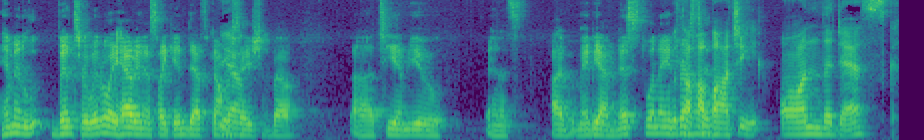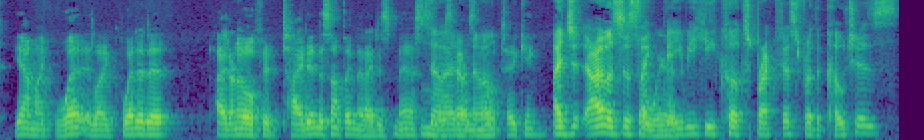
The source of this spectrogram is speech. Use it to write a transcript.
Him and Vince are literally having this like in-depth conversation about uh, TMU, and it's I maybe I missed when they With the addressed it. hibachi on the desk. Yeah, I'm like, what? Like, what did it? I don't know if it tied into something that I just missed. No, I don't know. Taking. I, ju- I was just So like, weird. maybe he cooks breakfast for the coaches.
